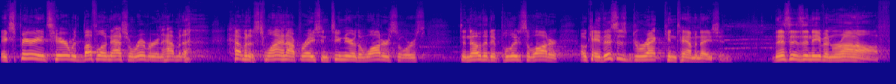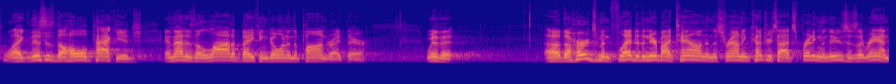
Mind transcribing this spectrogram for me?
experience here with Buffalo National River and having a, having a swine operation too near the water source to know that it pollutes the water. Okay, this is direct contamination. This isn't even runoff. Like, this is the whole package, and that is a lot of bacon going in the pond right there with it. Uh, the herdsmen fled to the nearby town and the surrounding countryside, spreading the news as they ran.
